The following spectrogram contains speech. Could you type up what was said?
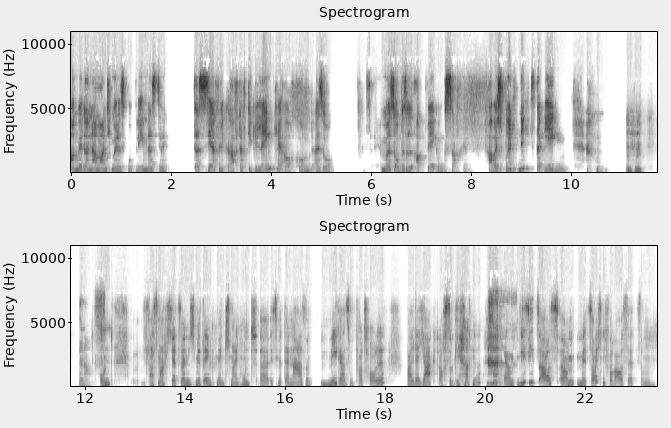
haben wir dann auch manchmal das Problem, dass, die, dass sehr viel Kraft auf die Gelenke auch kommt. Also immer so ein bisschen Abwägungssache. Aber es spricht nichts dagegen. Mhm. Genau. Und was mache ich jetzt, wenn ich mir denke, Mensch, mein Hund äh, ist mit der Nase mega super toll, weil der jagt auch so gerne. ähm, wie sieht's aus ähm, mit solchen Voraussetzungen?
